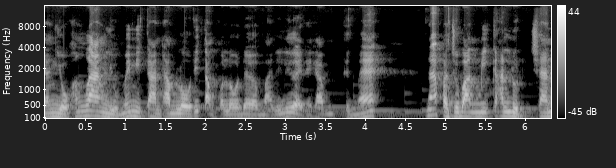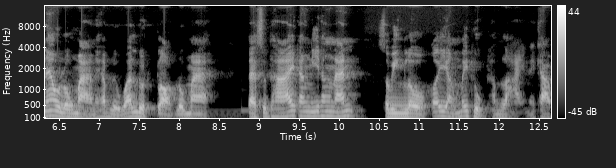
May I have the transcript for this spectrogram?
ยังอยู่ข้างล่างอยู่ไม่มีการทำโลที่ต่ำกว่าโลเดิมมาเรื่อยๆนะครับถึงแม้ณปัจจุบันมีการหลุดชแนลลงมานะครับหรือว่าหลุดกรอบลงมา แต่สุดท้ายทั้งนี้ทั้งนั้น สวิงโลก็ยังไม่ถูกทำลายนะครับ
